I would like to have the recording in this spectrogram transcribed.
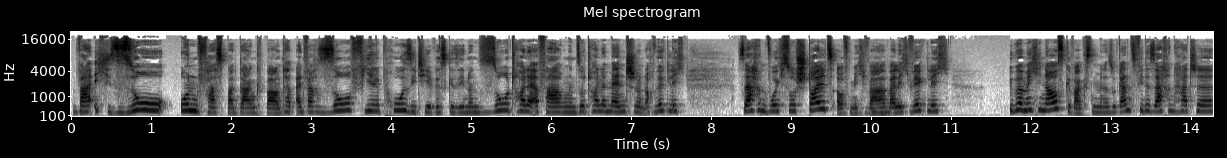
war ich so unfassbar dankbar und habe einfach so viel Positives gesehen und so tolle Erfahrungen, so tolle Menschen und auch wirklich Sachen, wo ich so stolz auf mich war, mhm. weil ich wirklich über mich hinausgewachsen bin, also ganz viele Sachen hatte,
